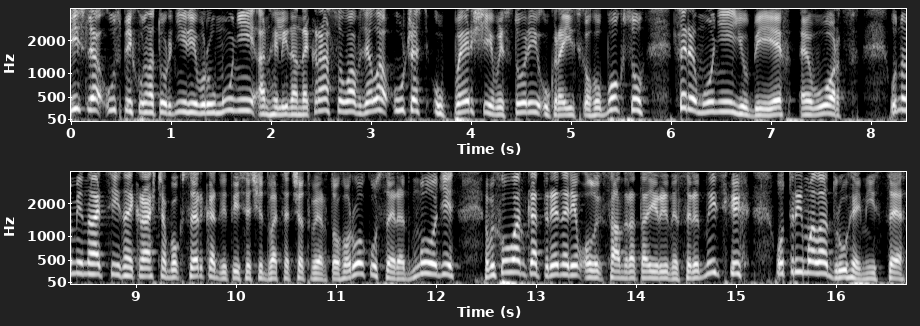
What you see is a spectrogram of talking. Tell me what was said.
Після успіху на турнірі в Румунії Ангеліна Некрасова взяла участь у першій в історії українського боксу церемонії UBF Awards. У номінації Найкраща боксерка 2024 року серед молоді вихованка тренерів Олександра та Ірини Середницьких отримала друге місце.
